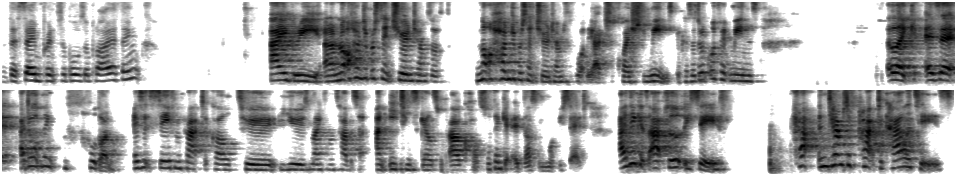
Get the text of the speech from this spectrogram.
the same principles apply, I think. I agree, and I'm not 100 percent sure in terms of not 100 percent sure in terms of what the actual question means because I don't know if it means like is it i don't think hold on is it safe and practical to use mindfulness habits and eating skills with alcohol so i think it, it does mean what you said i think it's absolutely safe in terms of practicalities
